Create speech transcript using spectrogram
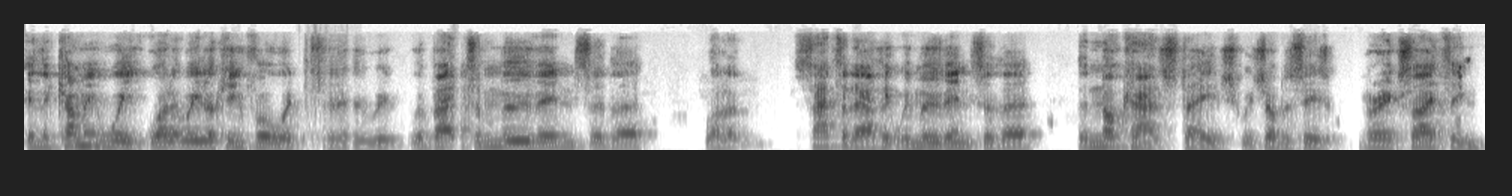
In the coming week, what are we looking forward to? We're about to move into the, well, Saturday, I think we move into the, the knockout stage, which obviously is very exciting.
